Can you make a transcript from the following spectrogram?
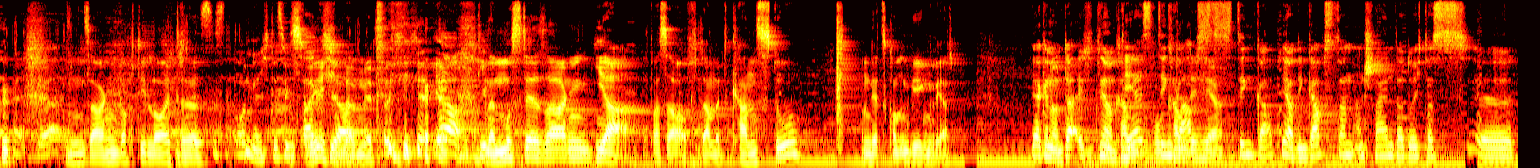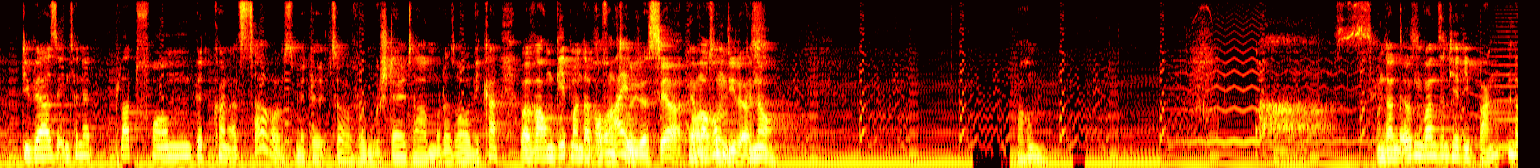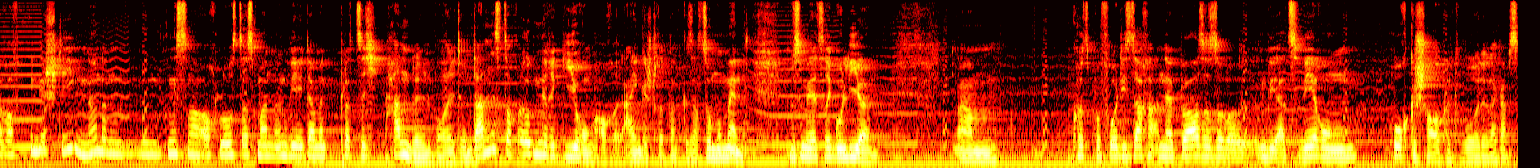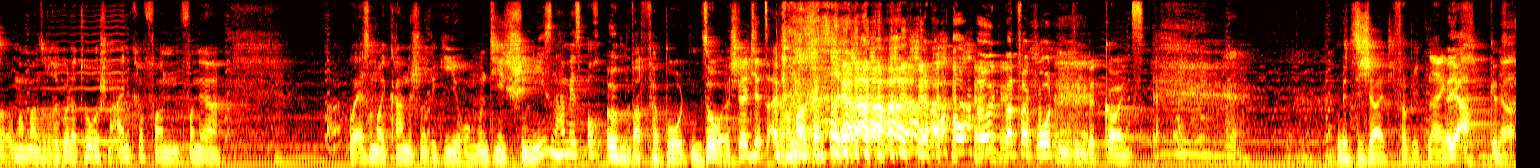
Dann sagen doch die Leute, Das ist auch nicht, deswegen was will ich ja. damit? ja, dann muss der sagen, ja, pass auf, damit kannst du. Und jetzt kommt ein Gegenwert. Ja, genau. Da, genau kam- der ist, den gab's, gab, ja, den gab es dann anscheinend dadurch, dass äh, diverse Internetplattformen Bitcoin als Zahlungsmittel zur Verfügung gestellt haben oder so. Aber, wie kann, aber warum geht man darauf Warum ein? tun die das? Ja, ja warum warum? tun die das? Genau. Warum? Und dann irgendwann sind ja die Banken darauf eingestiegen. Ne? Dann ging es auch los, dass man irgendwie damit plötzlich handeln wollte. Und dann ist doch irgendeine Regierung auch eingestritten und hat gesagt, so Moment, müssen wir jetzt regulieren. Ähm, kurz bevor die Sache an der Börse so irgendwie als Währung hochgeschaukelt wurde. Da gab es doch irgendwann mal so einen regulatorischen Eingriff von, von der US-amerikanischen Regierung. Und die Chinesen haben jetzt auch irgendwas verboten. So, stell ich jetzt einfach mal. Ja, die haben auch irgendwas verboten mit den Bitcoins. Mit Sicherheit, die verbieten eigentlich. Ja, genau.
